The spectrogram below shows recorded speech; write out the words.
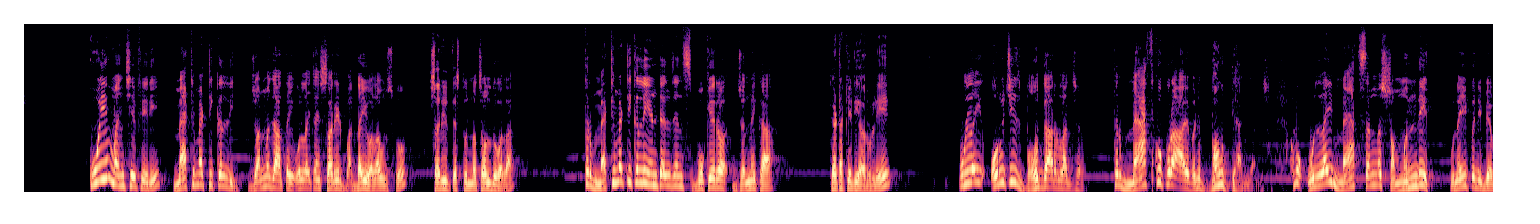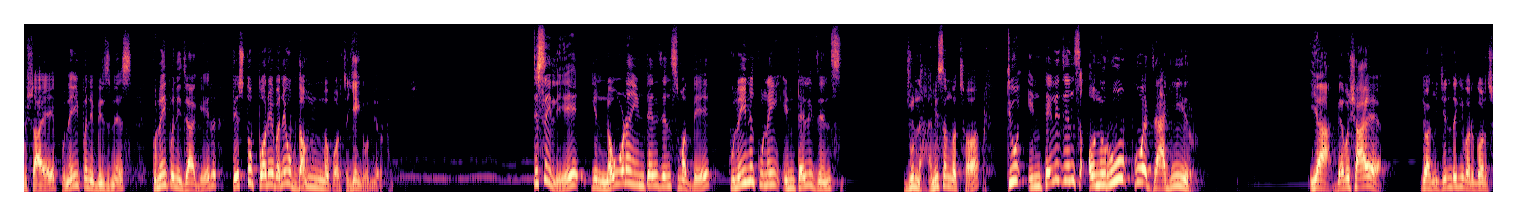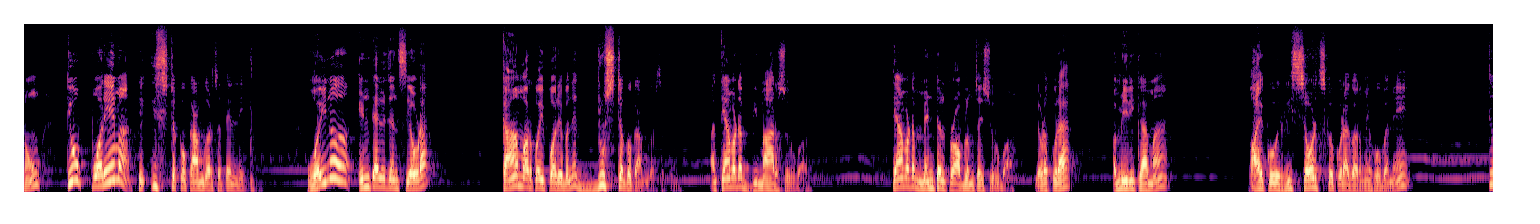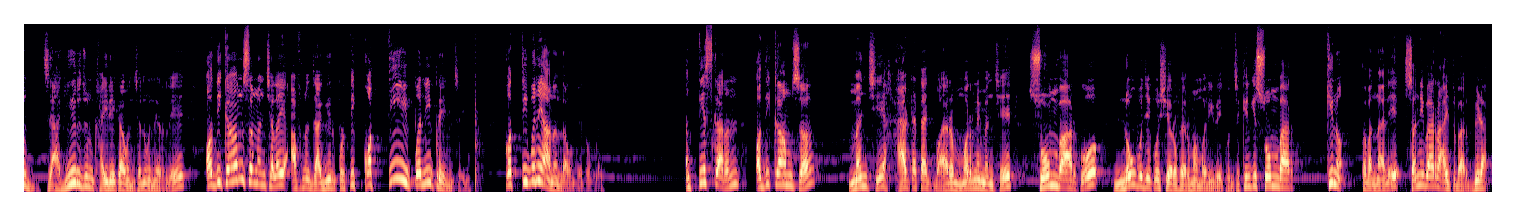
कोही मान्छे फेरि म्याथमेटिकल्ली जन्मजातै उसलाई चाहिँ शरीर भद्दै होला उसको शरीर त्यस्तो नचल्दो होला। तर म्याथमेटिकल्ली इन्टेलिजेन्स बोकेर जन्मेका केटाकेटीहरूले उसलाई अरू चिज बहुत गाह्रो लाग्छ। तर म्याथको कुरा आयो भने बहुत ध्यान जान्छ। अब उसलाई म्याथसँग सम्बन्धित कुनै पनि व्यवसाय कुनै पनि बिजनेस कुनै पनि जागिर त्यस्तो पर्यो भने ऊ दङ्ग पर्छ। यही हो मेरो ठाउँ। त्यसैले यो नौवटा इन्टेलिजेन्समध्ये कुनै न कुनै इन्टेलिजेन्स जुन हामीसँग छ त्यो इन्टेलिजेन्स अनुरूपको जागिर या व्यवसाय जो हामी जिन्दगीभर गर्छौँ त्यो परेमा त्यो इष्टको काम गर्छ त्यसले। होइन इन्टेलिजेन्स एउटा काम अर्कै पर्यो भने दुष्टको काम गर्छ त्यसले। अनि त्यहाँबाट बिमार सुरु भयो। त्यहाँबाट मेन्टल प्रब्लम चाहिँ सुरु भयो। एउटा कुरा अमेरिकामा भएको रिसर्चको कुरा गर्ने हो भने त्यो जागिर जुन खाइरहेका हुन्छन् उनीहरूले अधिकांश मान्छेलाई आफ्नो जागिरप्रति कति पनि प्रेम छैन। कति पनि आनन्द आउँदैन उसलाई अनि त्यसकारण अधिकांश मान्छे हार्ट एट्याक भएर मर्ने मान्छे सोमबारको नौ बजेको सेरोफेरोमा मरिरहेको हुन्छ। किनकि सोमबार किन? त भन्नाले शनिबार र आइतबार बिडा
